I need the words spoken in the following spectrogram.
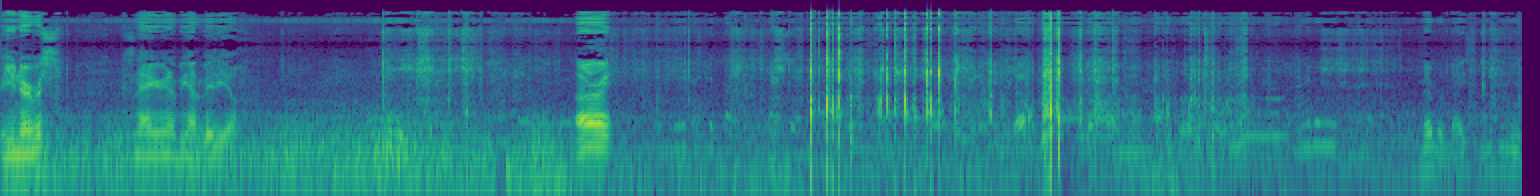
Are you nervous? Because now you're going to be on video. All right. Remember, nice, easy movement.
